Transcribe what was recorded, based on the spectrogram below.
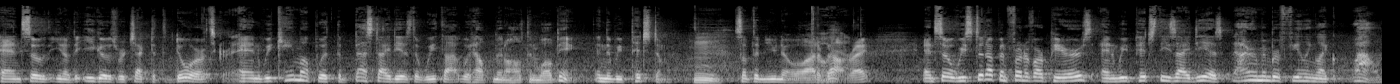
and so, you know, the egos were checked at the door. That's great. And we came up with the best ideas that we thought would help mental health and well being. And then we pitched them. Hmm. Something you know a lot oh, about, yeah. right? And so we stood up in front of our peers and we pitched these ideas. And I remember feeling like, wow,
